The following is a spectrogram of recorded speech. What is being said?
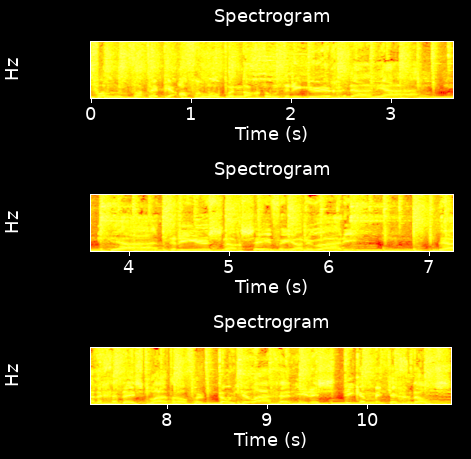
van wat heb je afgelopen nacht om drie uur gedaan? Ja, ja, drie uur s'nachts 7 januari. Ja, daar gaat deze plaat over. Toontje lager, hier is stiekem met je gedanst.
